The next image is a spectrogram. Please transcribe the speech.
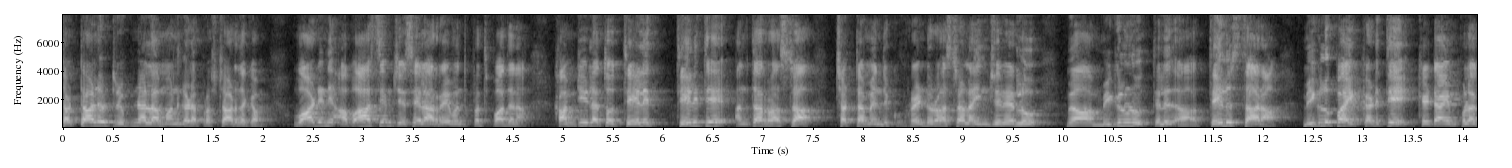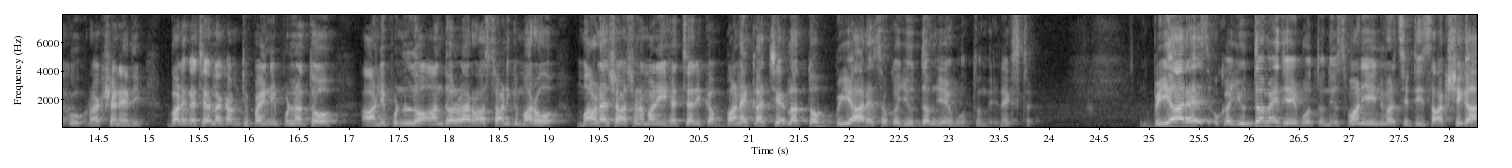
చట్టాలు ట్రిబ్యునల్ల మనుగడ ప్రశ్నార్థకం. వాటిని అపహాస్యం చేసేలా రేవంత్ ప్రతిపాదన. కమిటీలతో తేలి తేలితే అంతర్రాష్ట్ర చట్టం ఎందుకు? రెండు రాష్ట్రాల ఇంజనీర్లు మిగులును తెలి తేలుస్తారా? మిగులుపై కడితే కేటాయింపులకు రక్షణేది. బడకచెర్ల కమిటీపై నిపుణులతో ఆ నిపుణుల ఆందోళన రాష్ట్రానికి మరో మరణ శాసనమని హెచ్చరిక బనకచెర్లతో బీఆర్ఎస్ ఒక యుద్ధం చేయబోతుంది. నెక్స్ట్. బీఆర్ఎస్ ఒక యుద్ధమే చేయబోతుంది. ఉస్మానియా యూనివర్సిటీ సాక్షిగా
